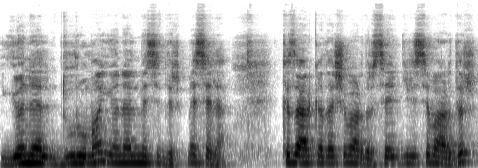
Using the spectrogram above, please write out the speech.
yönel duruma yönelmesidir. Mesela kız arkadaşı vardır, sevgilisi vardır.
